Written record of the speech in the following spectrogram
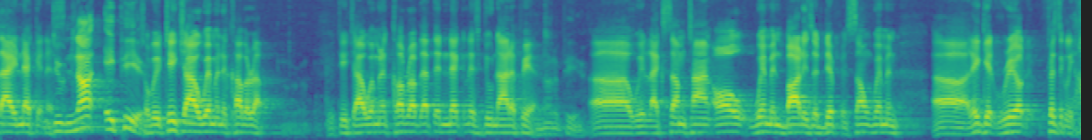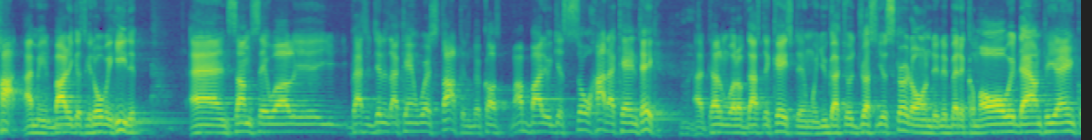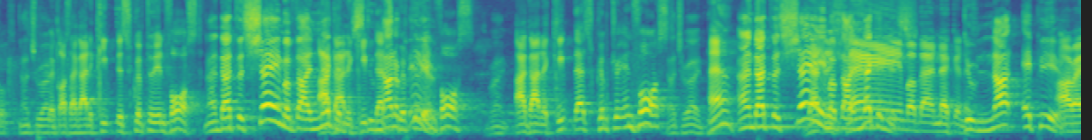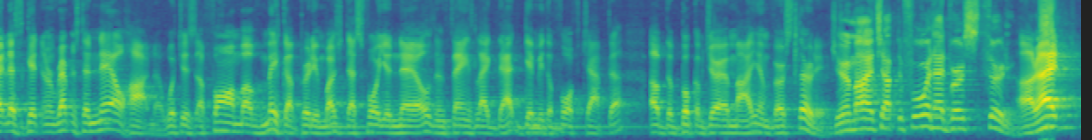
thy nakedness. Do not appear. So we teach our women to cover up. We teach our women to cover up that their nakedness do not appear. Do not appear. Uh, we like sometimes all women bodies are different. Some women uh, they get real physically hot. I mean, body gets get overheated, and some say, "Well, uh, Pastor Jennings, I can't wear stockings because my body gets so hot I can't take it." I tell them, well, if that's the case, then when you got your dress and your skirt on, then it better come all the way down to your ankles. That's right. Because I got to keep this scripture enforced. And that's the shame of thy nakedness. I got to keep do that scripture appear. enforced. Right. I got to keep that scripture enforced. That's right. Huh? And that the shame the of thy shame nakedness of thy nakedness. do not appear. All right, let's get in reference to nail hardener, which is a form of makeup pretty much. That's for your nails and things like that. Give me the fourth chapter of the book of Jeremiah in verse 30. Jeremiah chapter 4 and at verse 30. All right?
